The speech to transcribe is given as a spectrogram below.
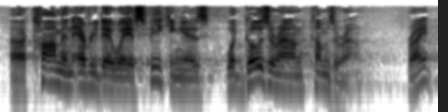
A common everyday way of speaking is what goes around comes around, right?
